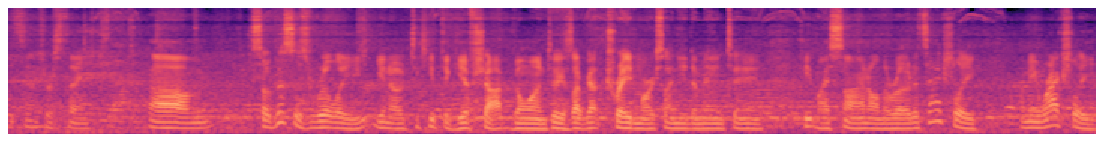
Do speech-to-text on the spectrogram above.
It's interesting. Um, so this is really, you know, to keep the gift shop going too, because I've got trademarks I need to maintain, keep my sign on the road. It's actually, I mean, we're actually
